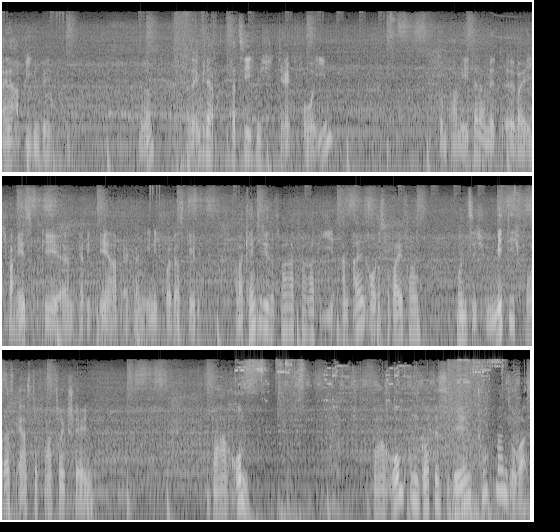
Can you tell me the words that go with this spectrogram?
einer abbiegen will. Ne? Also entweder platziere ich mich direkt vor ihm, so ein paar Meter, damit, äh, weil ich weiß, okay, ähm, er biegt eh ab, er kann eh nicht Vollgas geben. Aber kennt ihr diese Fahrradfahrer, die an allen Autos vorbeifahren und sich mittig vor das erste Fahrzeug stellen? Warum? Warum um Gottes Willen tut man sowas?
